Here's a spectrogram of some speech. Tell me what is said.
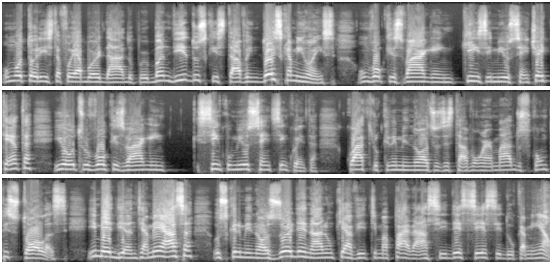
o motorista foi abordado por bandidos que estavam em dois caminhões, um Volkswagen 15180 e outro Volkswagen 5.150. Quatro criminosos estavam armados com pistolas e, mediante ameaça, os criminosos ordenaram que a vítima parasse e descesse do caminhão.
